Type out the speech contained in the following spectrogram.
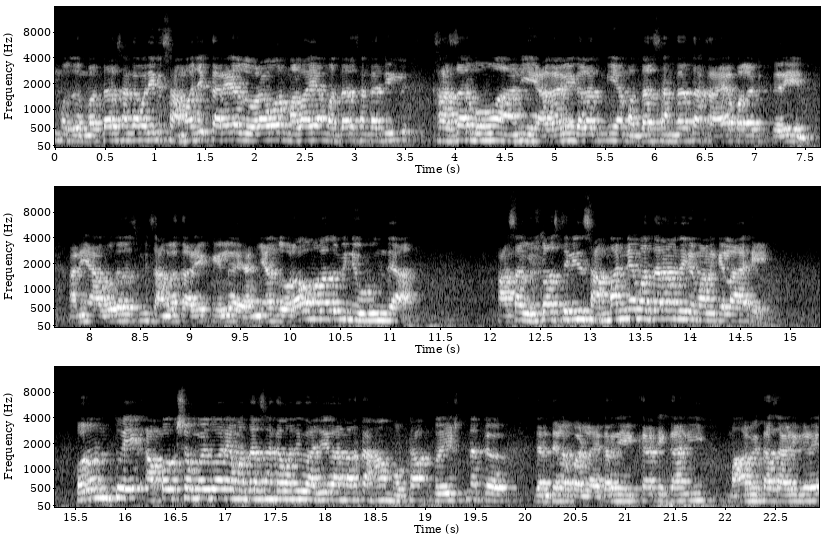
म- मतदारसंघामध्ये एक सामाजिक कार्याच्या जोरावर मला या मतदारसंघातील खासदार बनवा आणि आगामी काळात मी या मतदारसंघाचा कायापालट करेन. आणि अगोदरच मी चांगलं कार्य केलं आहे आणि या जोरावर मला तुम्ही निवडून द्या. असा विश्वास त्यांनी सामान्य मतदारामध्ये निर्माण केला आहे. परंतु एक अपक्ष उमेदवार या मतदारसंघामध्ये बाजी घालणार का? हा मोठा प्रश्न जनतेला पडला आहे कारण एका ठिकाणी महाविकास आघाडीकडे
